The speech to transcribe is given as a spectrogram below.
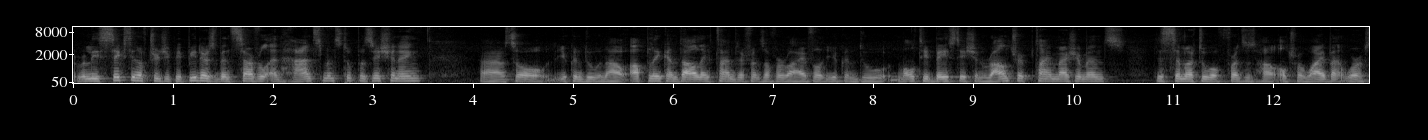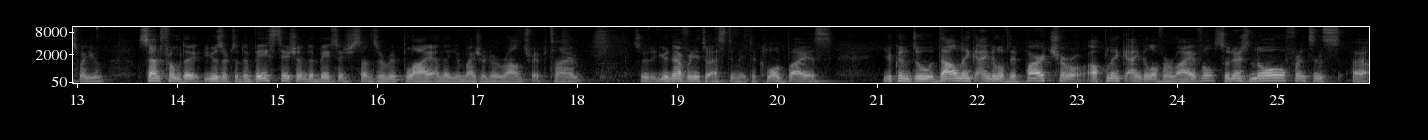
release 16 of 3GPP, there's been several enhancements to positioning. Uh, so you can do now uplink and downlink time difference of arrival. You can do multi-base station round trip time measurements. This is similar to, for instance, how ultra wideband works, where you send from the user to the base station, the base station sends a reply, and then you measure the round trip time. So you never need to estimate the clock bias. You can do downlink angle of departure or uplink angle of arrival. So there's no, for instance, uh,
